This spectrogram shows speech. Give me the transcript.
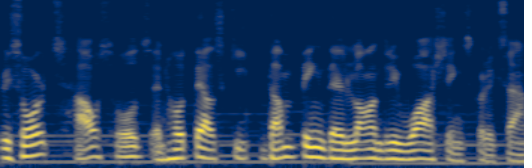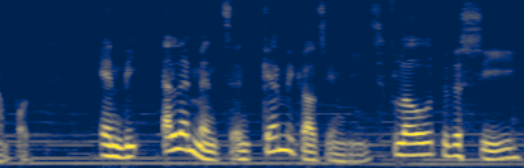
Resorts, households, and hotels keep dumping their laundry washings, for example. And the elements and chemicals in these flow to the sea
